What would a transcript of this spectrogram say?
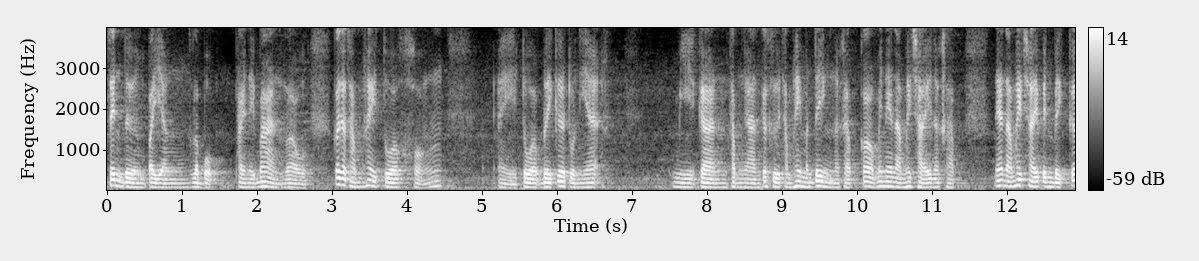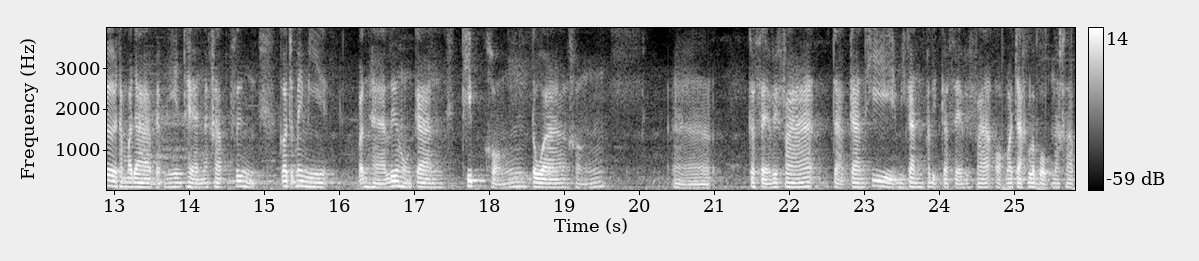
เส้นเดิมไปยังระบบภายในบ้านเรา ก็จะทำให้ตัวของไอตัวเบรกเกอร์ตัวนี้ มีการทำงานก็คือทำให้มันเด้งนะครับ ก็ไม่แนะนำให้ใช้นะครับ แนะนำให้ใช้เป็นเบรกเกอร์ธรรมดาแบบนี้แทนนะครับ ซึ่งก็จะไม่มีปัญหาเรื่องของการทิปของตัวของอกระแสไฟฟ้าจากการที่มีการผลิตกระแสไฟฟ้าออกมาจากระบบนะครับ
